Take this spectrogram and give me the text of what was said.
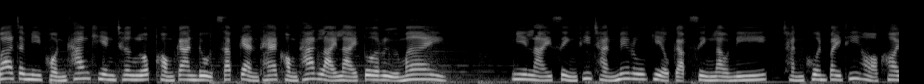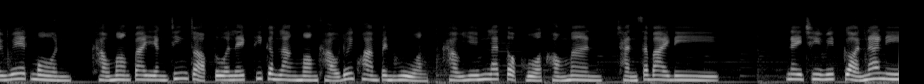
ว่าจะมีผลข้างเคียงเชิงลบของการดูดซับแก่นแท้ของธาตุหลาย ๆ ตัวหรือไม่ มีหลายสิ่งที่ฉันไม่รู้เกี่ยวกับสิ่งเหล่านี้ ฉันควรไปที่หอคอยเวทมนต์เขามองไปยังจิ้งจอกตัวเล็กที่กำลังมองเขาด้วยความเป็นห่วง เขายิ้มและตบหัวของมัน ฉันสบายดี ในชีวิตก่อนหน้านี้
